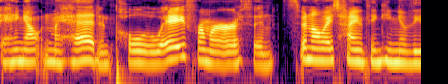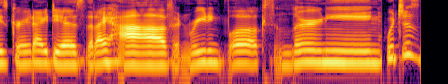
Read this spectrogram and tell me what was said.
hang out in my head and pull away from Earth and spend all my time thinking of these great ideas that I have and reading books and learning, which is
